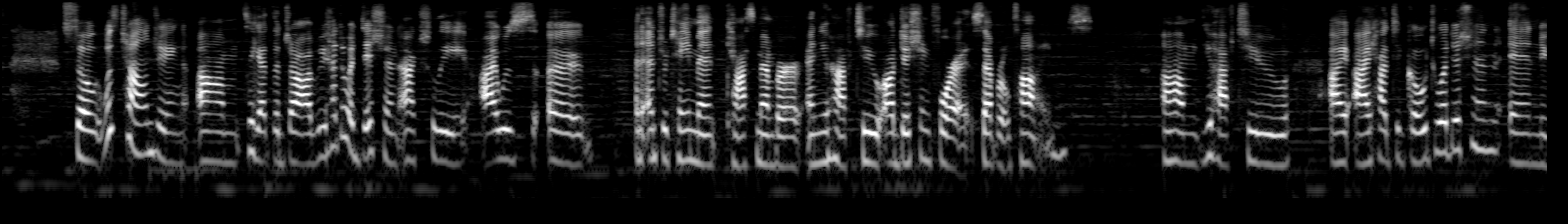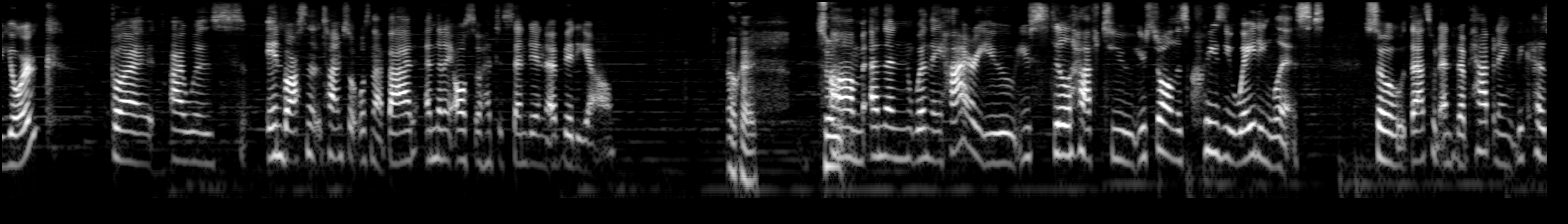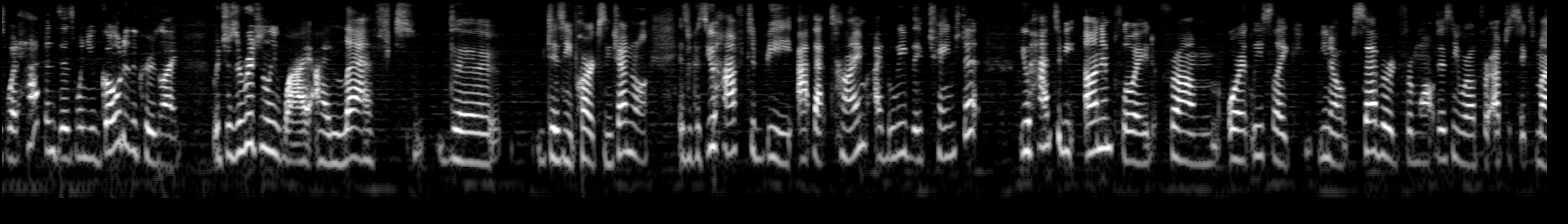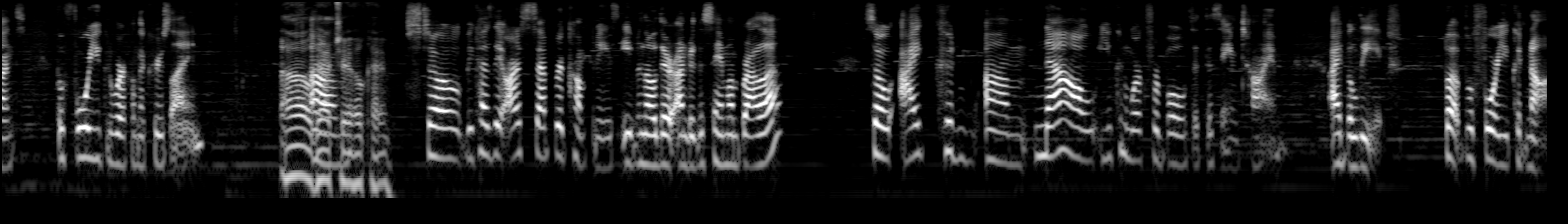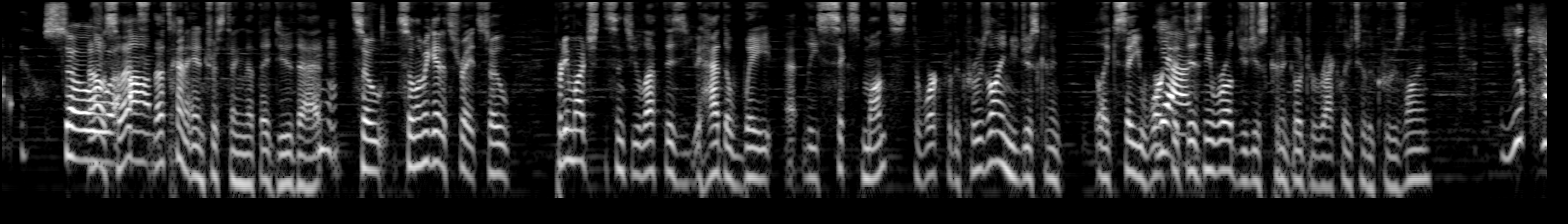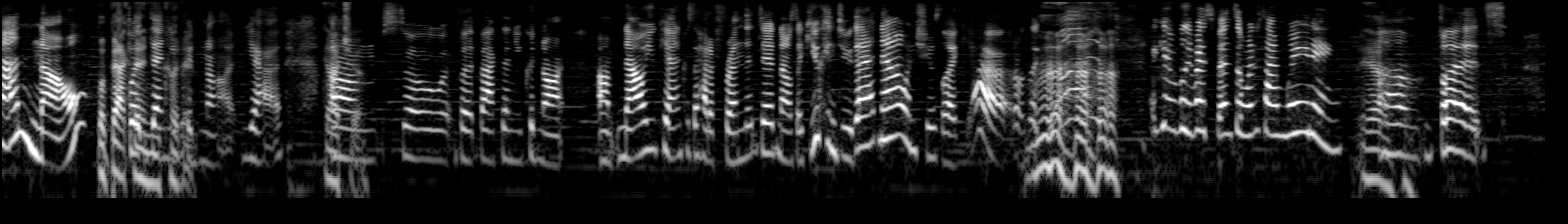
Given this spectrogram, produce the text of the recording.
So it was challenging um, to get the job. We had to audition. Actually, I was a, an entertainment cast member, and you have to audition for it several times. Um, you have to. I, I had to go to audition in New York, but I was in Boston at the time, so it wasn't that bad. And then I also had to send in a video. Okay. So Um, and then when they hire you, you still have to, you're still on this crazy waiting list. So that's what ended up happening because what happens is when you go to the cruise line, which is originally why I left the Disney parks in general, is because you have to be at that time, I believe they've changed it. You had to be unemployed from, or at least like, you know, severed from Walt Disney World for up to six months before you could work on the cruise line. oh, gotcha. um, okay. So, because they are separate companies, even though they're under the same umbrella, so I could um, now you can work for both at the same time, I believe, but before you could not. So, Oh, so that's um, that's kind of interesting that they do that. Mhm. So so let me get it straight. So pretty much since you left is you had to wait at least six months to work for the cruise line. You just couldn't like say you worked Yeah. at Disney World, you just couldn't go directly to the cruise line. you can now, But back but then, then, you you, couldn't. could not. Yeah. Gotcha. Um, so, but back then you could not. Um, now you can because I had a friend that did, and I was like, "You can do that now," and she was like, "Yeah." And I was like, "What? I can't believe I spent so much time waiting." yeah. Um, but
